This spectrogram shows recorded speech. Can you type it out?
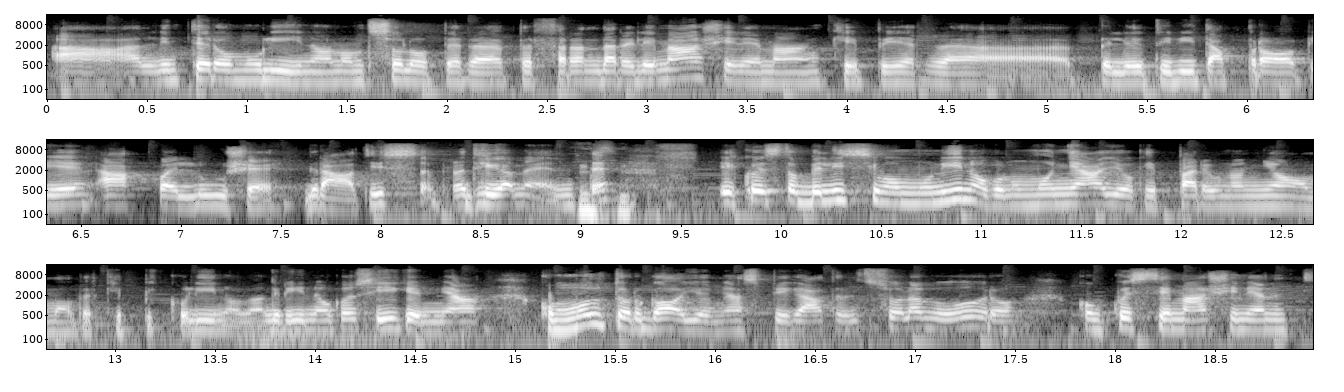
all'intero mulino, non solo per, per, far andare le macine ma anche per, uh, per, le utilità proprie, acqua e luce gratis praticamente. Eh sì. E questo bellissimo mulino con un mugnaio che pare un ognomo perché è piccolino, magrino così, che mi ha, con molto orgoglio mi ha spiegato il suo lavoro con queste macine antiche,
